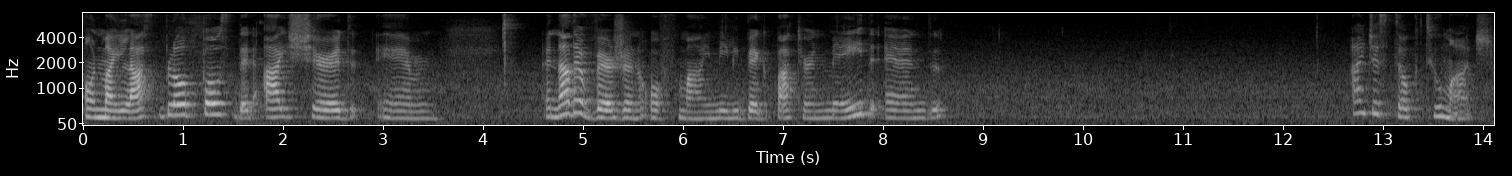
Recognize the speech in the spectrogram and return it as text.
on my last blog post that I shared um, another version of my Mili bag pattern made and I just talk too much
